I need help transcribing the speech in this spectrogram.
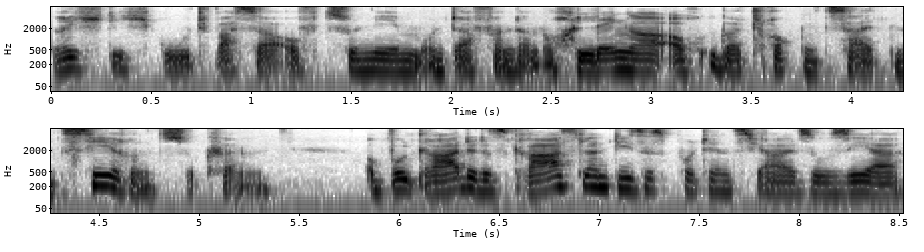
richtig gut Wasser aufzunehmen und davon dann auch länger, auch über Trockenzeiten zehren zu können. Obwohl gerade das Grasland dieses Potenzial so sehr,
